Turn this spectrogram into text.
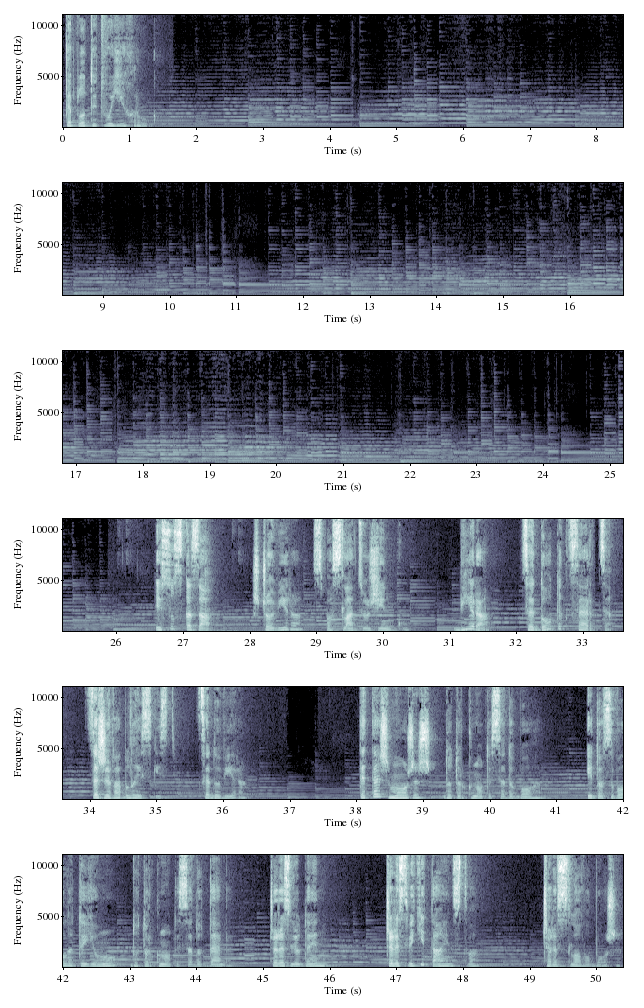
теплоти твоїх рук? Ісус сказав, що віра спасла цю жінку. Віра це дотик серця, це жива близькість, це довіра. Ти теж можеш доторкнутися до Бога і дозволити Йому доторкнутися до тебе через людину, через святі таїнства, через Слово Боже.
